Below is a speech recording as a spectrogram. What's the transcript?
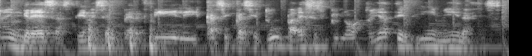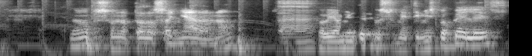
Ah, ingresas, tienes el perfil y casi, casi tú pareces piloto, ya te vi, mira. no, pues uno todo soñado, ¿no? Obviamente, pues metí mis papeles,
